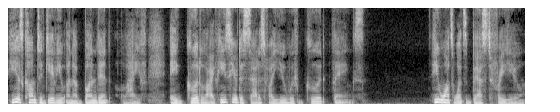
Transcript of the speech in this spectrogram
he has come to give you an abundant life, a good life. He's here to satisfy you with good things. He wants what's best for you.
